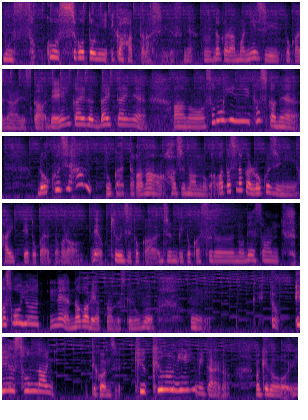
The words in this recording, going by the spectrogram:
もう速攻仕事に行かはったらしいですね、うん、だからま2時とかじゃないですか。で宴会が大体ねあのその日に確かね6時半とかやったかな始まるのが。私だから6時に入ってとかやったから。で9時とか準備とかするのでそ,、まあ、そういうね流れやったんですけども、うん、えそんなって感じ。急に？みたいな。まあ、けど、ね、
